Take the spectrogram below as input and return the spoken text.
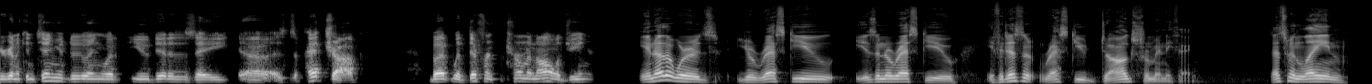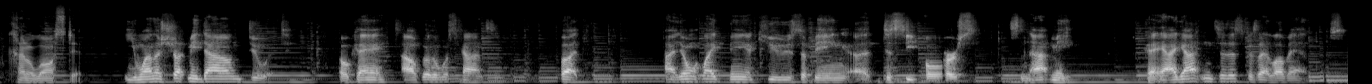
You're going to continue doing what you did as a uh, as a pet shop, but with different terminology. In other words, your rescue isn't a rescue if it doesn't rescue dogs from anything. That's when Lane kind of lost it. You want to shut me down? Do it. Okay? I'll go to Wisconsin. But I don't like being accused of being a deceitful person. It's not me. Okay, I got into this because I love animals.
